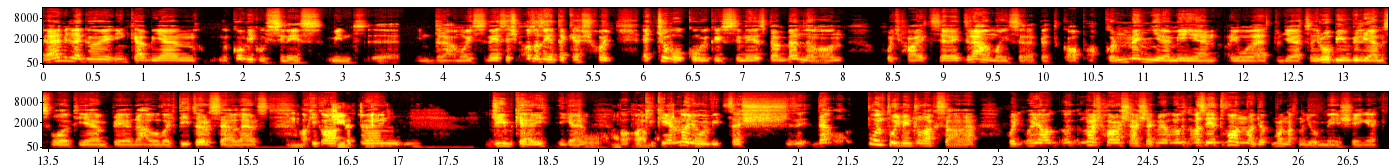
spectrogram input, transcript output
elvileg ő inkább ilyen komikus színész, mint, mint drámai színész, és az az érdekes, hogy egy csomó komikus színészben benne van, hogyha egyszer egy drámai szerepet kap, akkor mennyire mélyen jól lehet tudja játszani. Robin Williams volt ilyen például, vagy Peter Sellers, mm, akik Jim alapvetően Carrey. Jim Carrey, igen, oh, akik ilyen nagyon vicces, de pont úgy, mint a Laxánál, hogy, hogy a, a nagy harsáság azért van nagyobb, vannak nagyobb mélységek.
